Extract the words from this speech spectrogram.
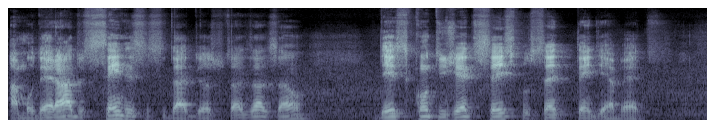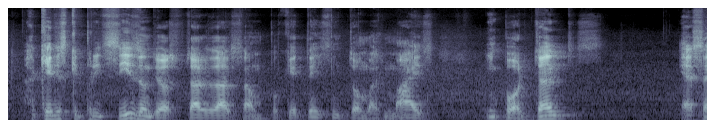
a moderados, sem necessidade de hospitalização, desse contingente, 6% tem diabetes. Aqueles que precisam de hospitalização porque têm sintomas mais importantes, essa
